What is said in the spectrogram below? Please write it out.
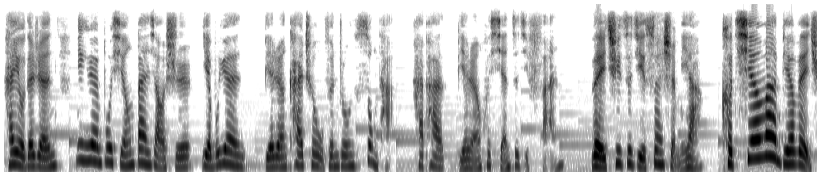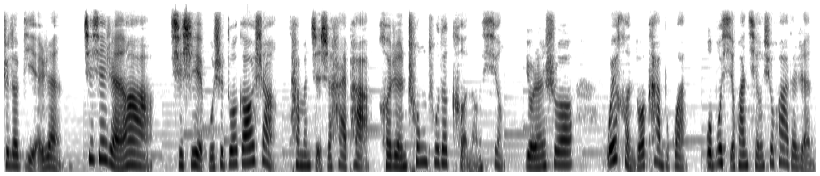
还有的人宁愿步行半小时，也不愿别人开车五分钟送他。害怕别人会嫌自己烦，委屈自己算什么呀？可千万别委屈了别人。这些人啊，其实也不是多高尚，他们只是害怕和人冲突的可能性。有人说，我有很多看不惯，我不喜欢情绪化的人，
